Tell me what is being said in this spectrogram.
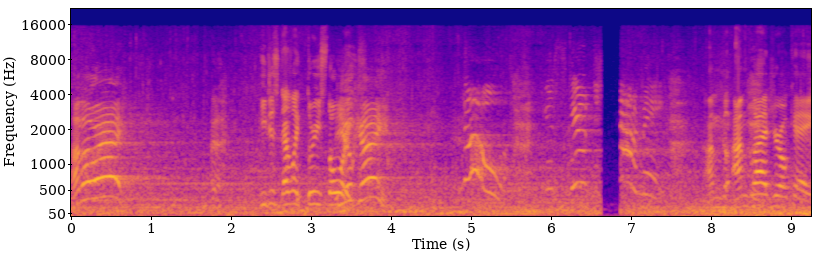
I'm alright! He just, that's like three stories. You stories. okay? No! You scared the shit out of me! I'm, gl- I'm glad you're okay.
